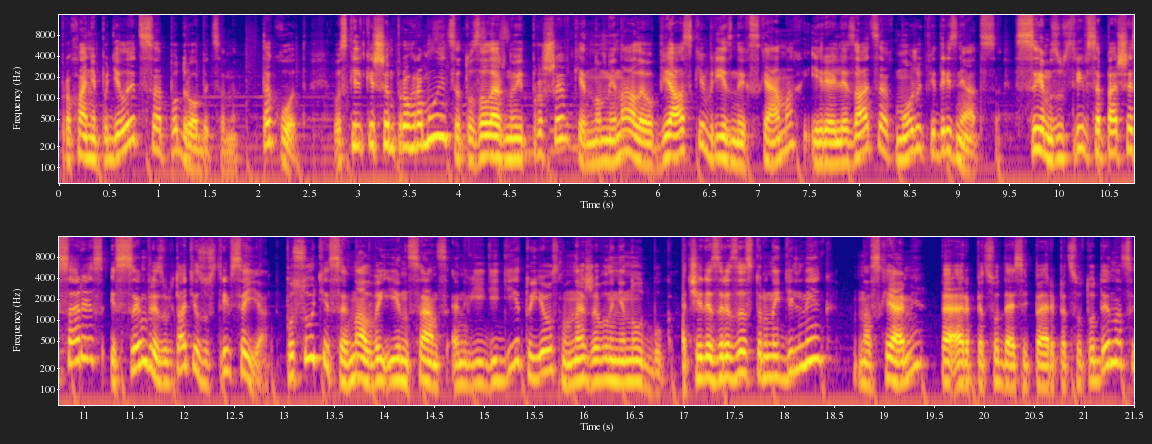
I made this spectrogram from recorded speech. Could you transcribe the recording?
прохання поділитися подробицями. Так от, оскільки шим програмується, то залежно від прошивки, номінали обв'язки в різних схемах і реалізаціях можуть відрізнятися. З цим зустрівся перший сервіс, і з цим в результаті зустрівся я. По суті, сигнал VIN Sense NVDD то є основне живлення ноутбука. А через резисторний дільник на схемі PR510 PR511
